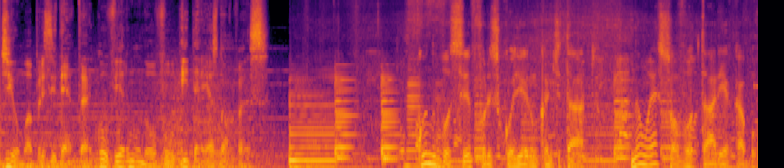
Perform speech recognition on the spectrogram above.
Dilma, presidenta. Governo novo, ideias novas. Quando você for escolher um candidato, não é só votar e acabou.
